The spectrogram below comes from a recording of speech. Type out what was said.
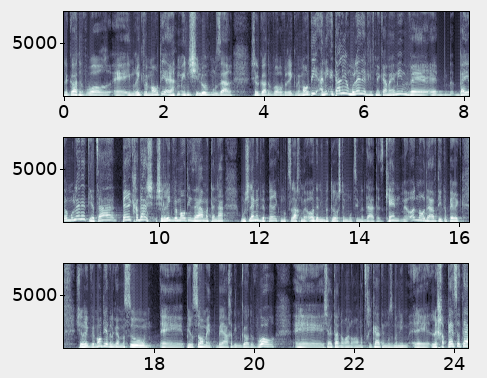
Of War אה, עם ריק ומורטי, היה מין שילוב מוזר של God of War וריק ומורטי. אני, הייתה לי יום הולדת לפני כמה ימים, וביום הולדת יצא פרק חדש של ריק ומורטי, זה היה מתנה מושלמת ופרק מוצלח מאוד, אני בטוח שאתם רוצים לדעת. אז כן, מאוד מאוד אהבתי את הפרק של ריק ומורטי, אבל גם עשו אה, פרסומת ביחד עם of War, אה, שהייתה נורא נורא מצחיקה, אתם מוזמנים אה, לחפש אותה.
